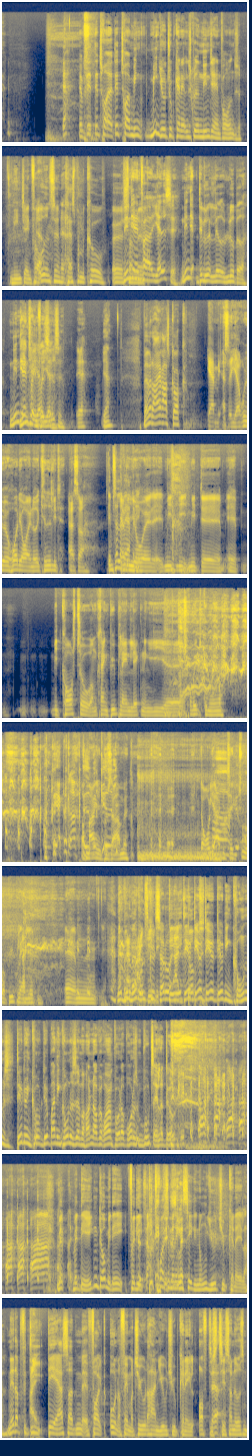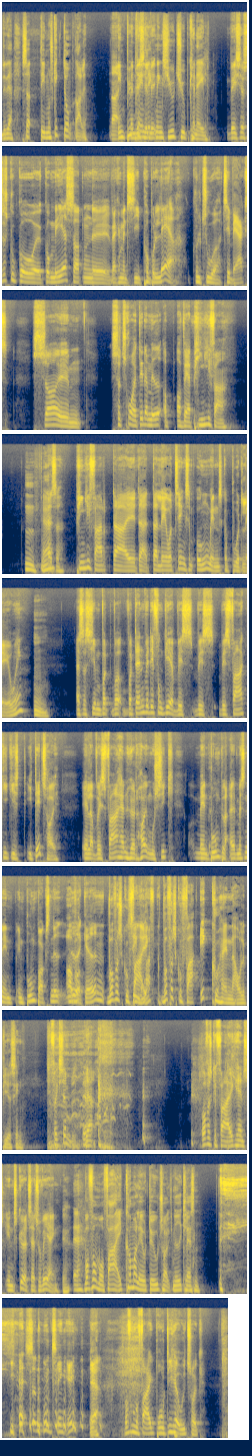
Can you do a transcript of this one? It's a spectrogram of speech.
Ja, jamen det, det, tror jeg, det tror jeg min, min YouTube-kanal den skulle hedde Ninjaen fra Odense. Ninjaen fra Ja. Odense, ja. Kasper med K. Øh, Ninjaen som, fra Hjalse. Ninja, det lyder, lyder, lyder bedre. Ninjaen, Ninjaen fra Hjalse. Ja. Ja. Hvad med dig, Raskok? Jamen, altså, jeg ryger jo hurtigt over i noget kedeligt. Altså, Jamen, så lad jeg være med jo, det. øh, mit, mit, mit, øh, øh, mit korstog omkring byplanlægning i øh, provinskommuner, og mangel på samme. Dårlig arkitektur og byplanlægning. Øhm, men undskyld, det, så er du, det er ikke det, er jo- det, er det, er jo- det er jo din kone. Det er jo, din kone. Det er jo bare din kone, der sidder med hånden op i røven på dig og bruger det som butalerdukke. Men, men det er ikke en dum idé, fordi Nej, det tror jeg det simpelthen ikke, jeg har set i nogen YouTube-kanaler. Netop fordi Ej. det er sådan øh, folk under 25, der har en YouTube-kanal, oftest ja. Til sådan noget som det der. Så det er måske ikke dumt, Ralle. nej, En jeg, vil- byplanlægnings YouTube-kanal. hvis jeg så skulle gå, øh, gå mere sådan, øh, hvad kan man sige, populær kultur til værks, så, øh, så tror jeg, det der med at, at være pinlig far, Ja. altså pinlig far, der, øh, der, der laver ting, som unge mennesker burde lave, ikke? Mm. Altså siger, man, hvor- hvor- hvordan vil det fungere, hvis, hvis, hvis far gik i, i det tøj? Eller hvis far han hørte høj musik med, en boom, med sådan en, en boombox ned, Og ned hvor- ad gaden, Hvorfor skulle, far ikke, hvorfor skulle far ikke kunne have en navlepiercing? for eksempel. Ja. ja. Hvorfor skal far ikke have en, en skør tatovering? Ja. Ja. Hvorfor må far ikke komme og lave døvetolk nede i klassen? Ja, sådan nogle ting, ikke? Ja. Hvorfor må far ikke bruge de her udtryk?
